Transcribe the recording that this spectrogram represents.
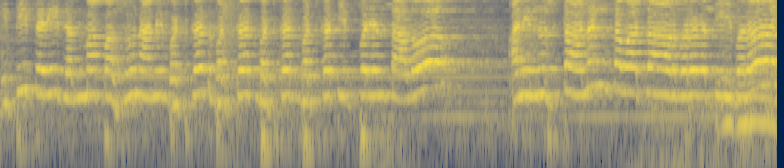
कितीतरी जन्मापासून आम्ही भटकत भटकत भटकत भटकत इथपर्यंत आलो. आणि नुसतं अनंत वाचाड बरडती बरड.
